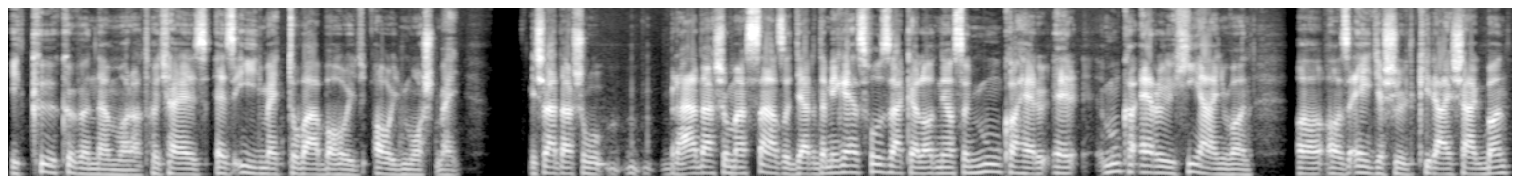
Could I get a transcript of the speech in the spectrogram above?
itt kőkövön nem marad, hogyha ez, ez így megy tovább, ahogy, ahogy most megy. És ráadásul, ráadásul már századjára, de még ehhez hozzá kell adni azt, hogy munkaerő, er, munkaerő hiány van az Egyesült Királyságban,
